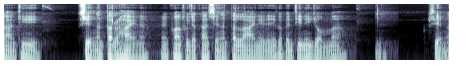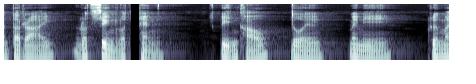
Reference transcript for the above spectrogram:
การที่เสี่ยงอันตรายนะให้ความสุขจากการเสี่ยงอันตรายเนี่ยเดี๋ยวนี้ก็เป็นที่นิยมมาก เสี่ยงอันตราย รถซิ่ง รถแข่ง ปีนเขาโดยไม่มีเครื่องไม้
